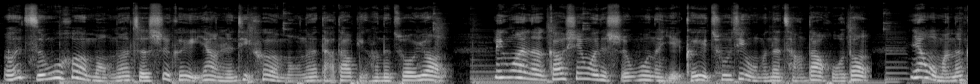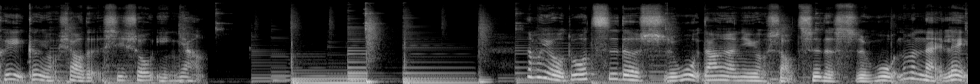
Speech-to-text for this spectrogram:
而植物荷尔蒙呢，则是可以让人体荷尔蒙呢达到平衡的作用。另外呢，高纤维的食物呢，也可以促进我们的肠道活动，让我们呢可以更有效地吸收营养。那么有多吃的食物，当然也有少吃的食物。那么奶类、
